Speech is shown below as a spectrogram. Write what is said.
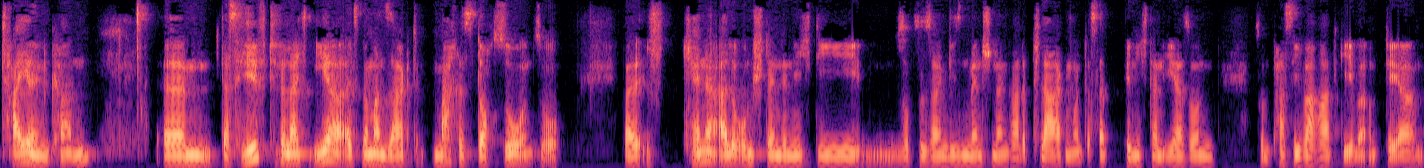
teilen kann. Ähm, das hilft vielleicht eher, als wenn man sagt, mach es doch so und so. Weil ich kenne alle Umstände nicht, die sozusagen diesen Menschen dann gerade plagen. Und deshalb bin ich dann eher so ein, so ein passiver Ratgeber, der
